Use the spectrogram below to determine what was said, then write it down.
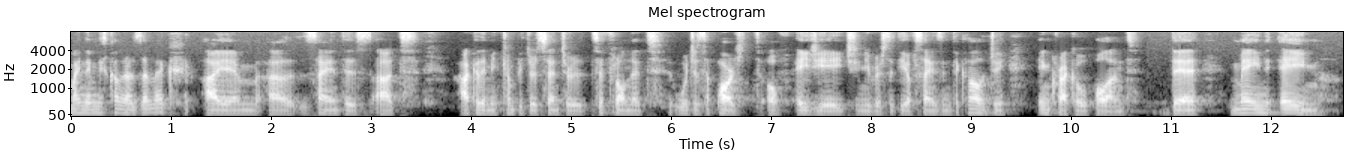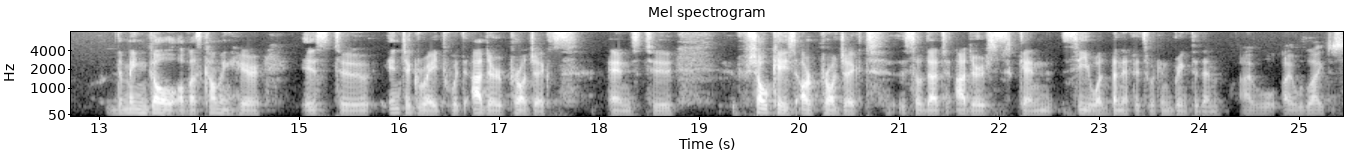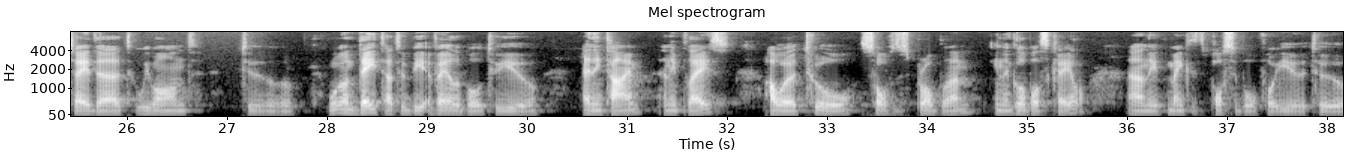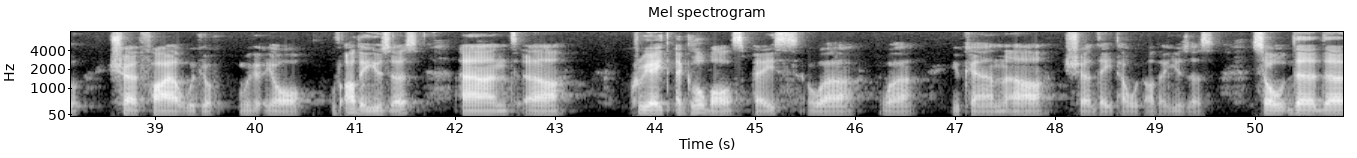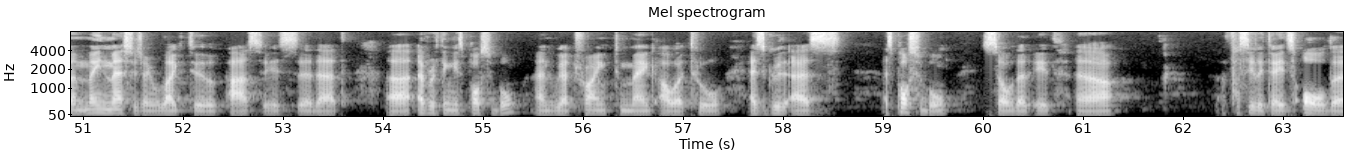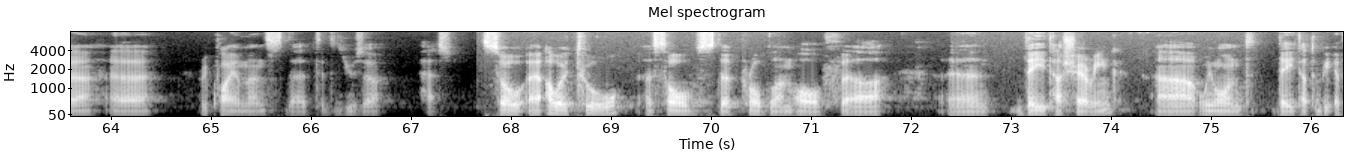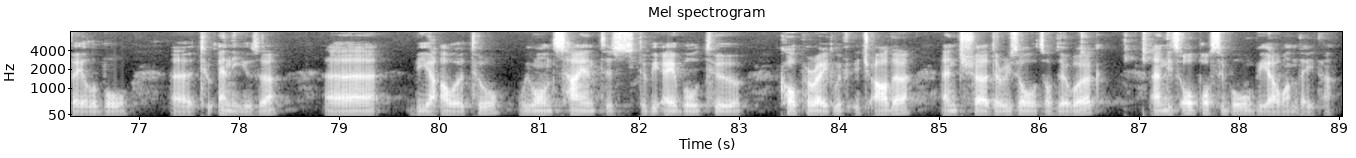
My name is Konrad Zemek. I am a scientist at Academic Computer Center Cyfronet, which is a part of AGH, University of Science and Technology in Krakow, Poland. The main aim, the main goal of us coming here is to integrate with other projects and to showcase our project so that others can see what benefits we can bring to them. I, I would like to say that we want to we want data to be available to you anytime, any place. Our tool solves this problem in a global scale and it makes it possible for you to share file with your with your with other users and uh, create a global space where where you can uh, share data with other users. So the, the main message I would like to pass is uh, that uh, everything is possible and we are trying to make our tool as good as, as possible so that it uh, facilitates all the uh, requirements that the user has. So uh, our tool solves the problem of data sharing. we want data to be available uh, to any user uh, via our tool. We want scientists to be able to cooperate with each other and share the results of their work. And it's all possible via Onedata.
